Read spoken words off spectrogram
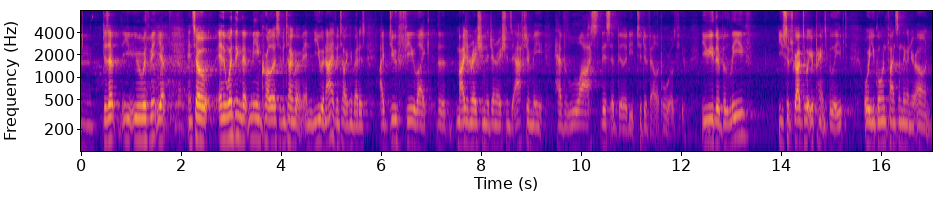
Mm. Does that you, you with me? Yep. And so, and the one thing that me and Carlos have been talking about, and you and I have been talking about, is I do feel like the my generation, and the generations after me, have lost this ability to develop a worldview. You either believe, you subscribe to what your parents believed, or you go and find something on your own,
